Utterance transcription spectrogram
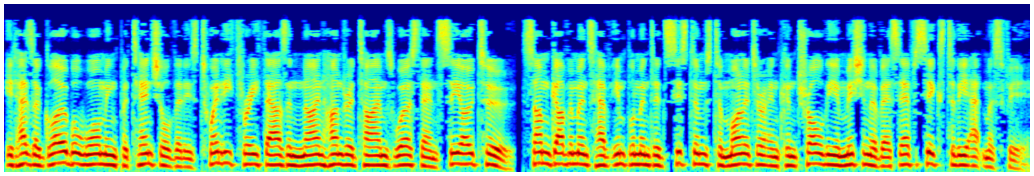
It has a global warming potential that is 23,900 times worse than CO2. Some governments have implemented systems to monitor and control the emission of SF6 to the atmosphere.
